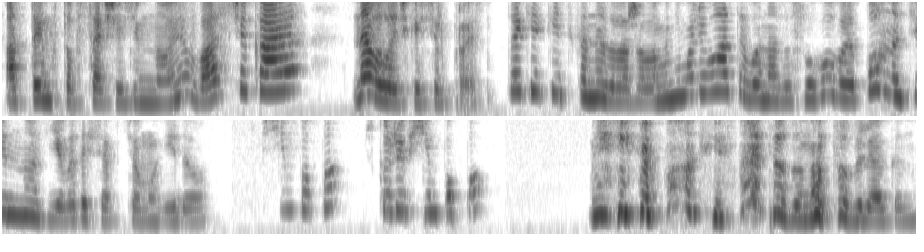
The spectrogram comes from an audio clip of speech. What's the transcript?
А тим, хто все ще зі мною, вас чекає невеличкий сюрприз. Так як кіцька не зважала мені малювати, вона заслуговує повноцінно з'явитися в цьому відео. Всім папа? Скажи всім папа. Ти занадто злякана.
